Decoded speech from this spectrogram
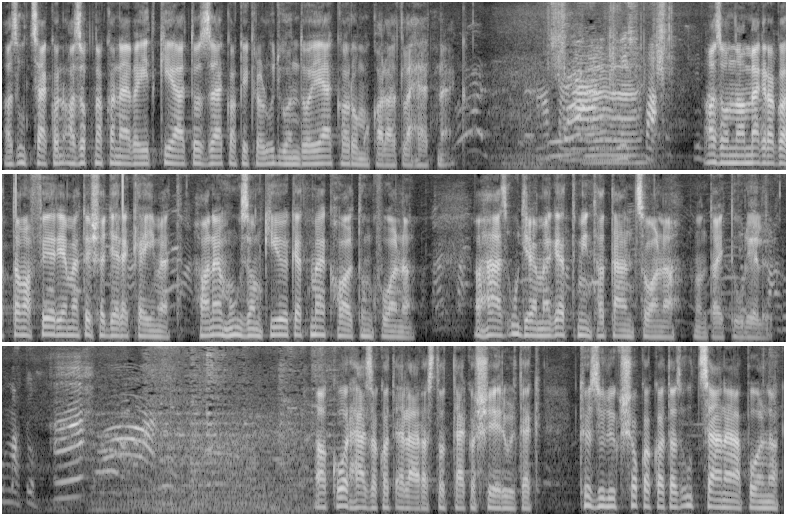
Az utcákon azoknak a neveit kiáltozzák, akikről úgy gondolják, a romok alatt lehetnek. Azonnal megragadtam a férjemet és a gyerekeimet. Ha nem húzom ki őket, meghaltunk volna. A ház úgy remegett, mintha táncolna, mondta egy túlélő. A kórházakat elárasztották a sérültek. Közülük sokakat az utcán ápolnak,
